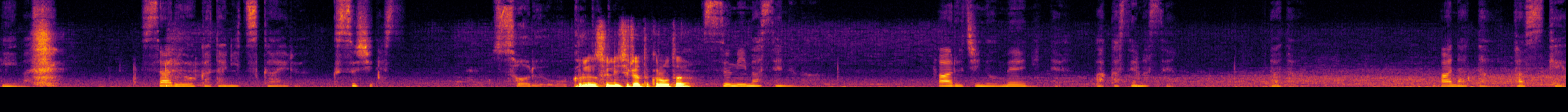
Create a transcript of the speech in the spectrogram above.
言います猿を型に使えるクスシです猿を Блин, целитель это круто. すみませぬが主の命にて 明かせませんただあなたを助けよ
